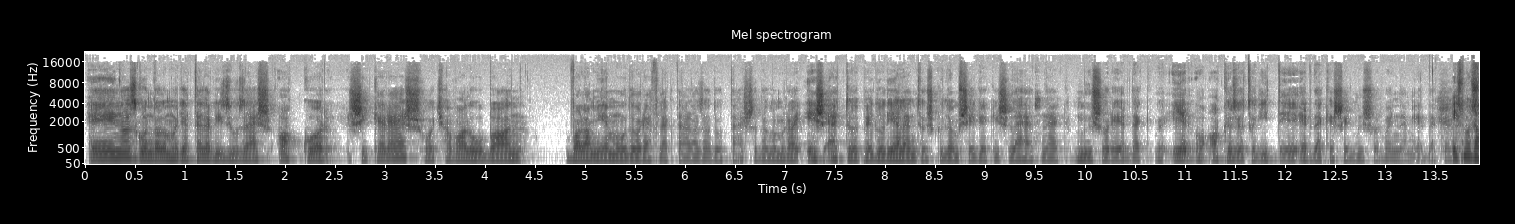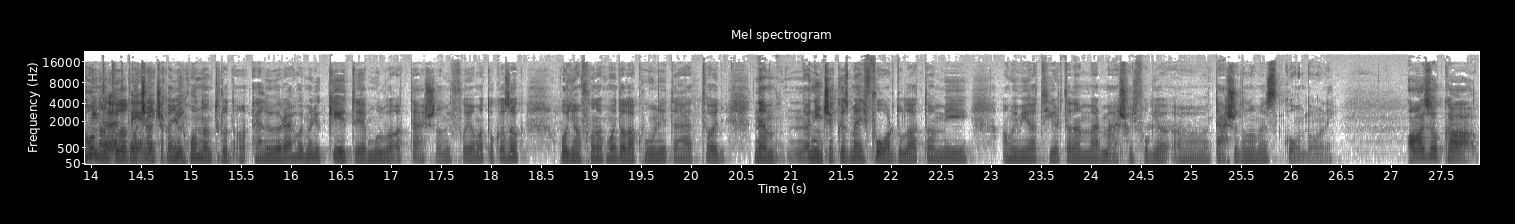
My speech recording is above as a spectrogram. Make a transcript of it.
Én azt gondolom, hogy a televíziózás akkor sikeres, hogyha valóban valamilyen módon reflektál az adott társadalomra, és ettől például jelentős különbségek is lehetnek műsor érdek, ér, a között, hogy itt érdekes egy műsor, vagy nem érdekes. És most De honnan tudod, bocsánat, csak annyi, honnan tudod előre, hogy mondjuk két év múlva a társadalmi folyamatok azok hogyan fognak majd alakulni, tehát hogy nem, nincs közben egy fordulat, ami, ami miatt hirtelen már máshogy fogja a társadalom ezt gondolni azok a,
